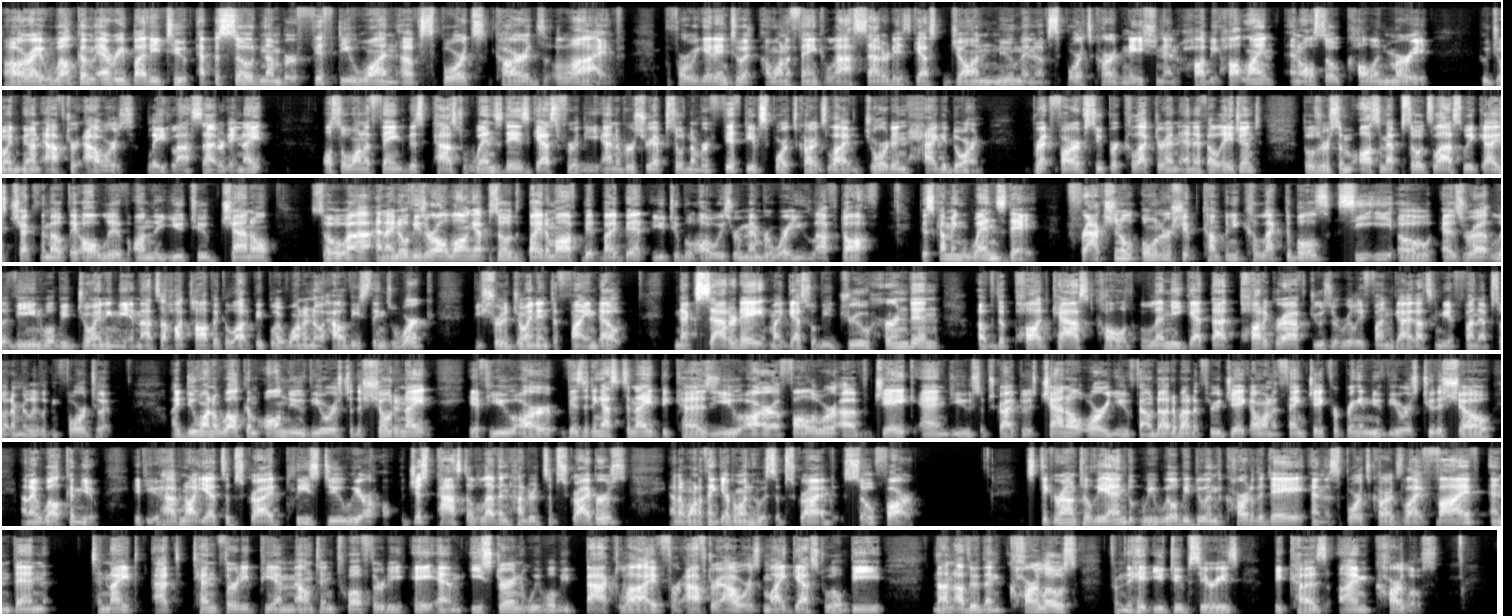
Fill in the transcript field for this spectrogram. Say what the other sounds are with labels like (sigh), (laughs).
All right, welcome everybody to episode number 51 of Sports Cards Live. Before we get into it, I want to thank last Saturday's guest, John Newman of Sports Card Nation and Hobby Hotline, and also Colin Murray, who joined me on After Hours late last Saturday night. Also, want to thank this past Wednesday's guest for the anniversary episode number 50 of Sports Cards Live, Jordan Hagedorn, Brett Favre super collector and NFL agent. Those are some awesome episodes last week, guys. Check them out. They all live on the YouTube channel. So, uh, and I know these are all long episodes. Bite them off bit by bit. YouTube will always remember where you left off. This coming Wednesday, Fractional Ownership Company Collectibles CEO Ezra Levine will be joining me. And that's a hot topic. A lot of people want to know how these things work. Be sure to join in to find out. Next Saturday, my guest will be Drew Herndon of the podcast called Let Me Get That Potograph. Drew's a really fun guy. That's going to be a fun episode. I'm really looking forward to it. I do want to welcome all new viewers to the show tonight. If you are visiting us tonight because you are a follower of Jake and you subscribe to his channel or you found out about it through Jake, I want to thank Jake for bringing new viewers to the show and I welcome you. If you have not yet subscribed, please do. We are just past 1,100 subscribers, and I want to thank everyone who has subscribed so far. Stick around till the end. We will be doing the card of the day and the sports cards live five, and then tonight at 10:30 p.m. Mountain, 12:30 a.m. Eastern, we will be back live for after hours. My guest will be none other than Carlos from the hit YouTube series because I'm Carlos.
